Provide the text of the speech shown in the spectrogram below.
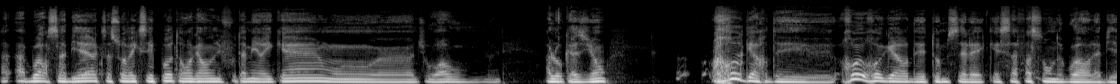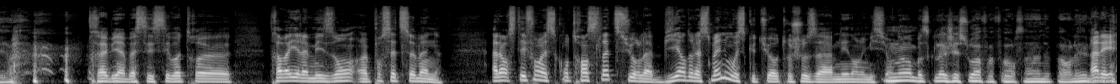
à, à boire sa bière, que ce soit avec ses potes en regardant du foot américain ou tu vois ou à l'occasion. Regardez, re-regardez Tom Selleck et sa façon de boire la bière. Très bien, bah c'est, votre euh, travail à la maison euh, pour cette semaine. Alors Stéphane, est-ce qu'on translate sur la bière de la semaine ou est-ce que tu as autre chose à amener dans l'émission? Non, parce que là j'ai soif à force hein, de parler. là. Allez.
